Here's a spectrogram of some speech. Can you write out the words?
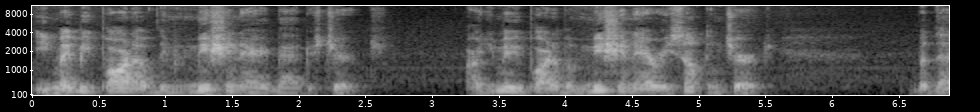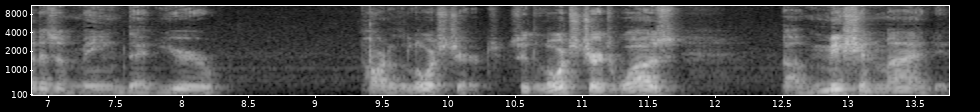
you may be part of the missionary Baptist church, or you may be part of a missionary something church, but that doesn't mean that you're part of the Lord's church. See, the Lord's church was uh, mission minded.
